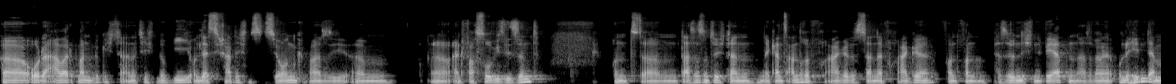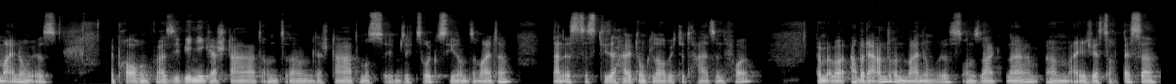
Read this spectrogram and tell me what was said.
Äh, oder arbeitet man wirklich an der Technologie und lässt die staatlichen Institutionen quasi ähm, äh, einfach so, wie sie sind? Und ähm, das ist natürlich dann eine ganz andere Frage. Das ist dann eine Frage von, von persönlichen Werten. Also wenn man ohnehin der Meinung ist, wir brauchen quasi weniger Staat und ähm, der Staat muss eben sich zurückziehen und so weiter, dann ist das diese Haltung, glaube ich, total sinnvoll. Wenn man aber, aber der anderen Meinung ist und sagt, na, ähm, eigentlich wäre es doch besser,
